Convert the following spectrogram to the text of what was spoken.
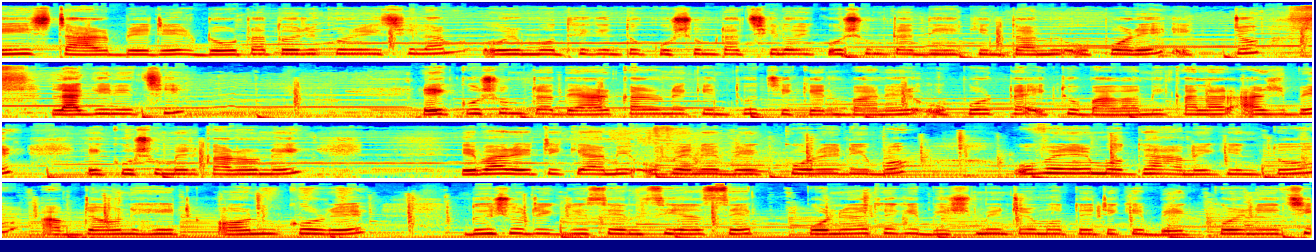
এই স্টার ব্রেডের ডোটা তৈরি করেছিলাম, ওর মধ্যে কিন্তু কুসুমটা ছিল। ওই কুসুমটা দিয়ে কিন্তু আমি উপরে একটু লাগিয়ে নিচ্ছি। এই কুসুমটা দেওয়ার কারণে কিন্তু চিকেন বানের উপরটা একটু বাদামি কালার আসবে এই কুসুমের কারণেই। এবার এটিকে আমি ওভেনে বেক করে নিব। ওভেনের মধ্যে আমি কিন্তু আপ ডাউন হিট অন করে দুইশো ডিগ্রি সেলসিয়াসে পনেরো থেকে বিশ মিনিটের মতো এটিকে বেক করে নিয়েছি।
